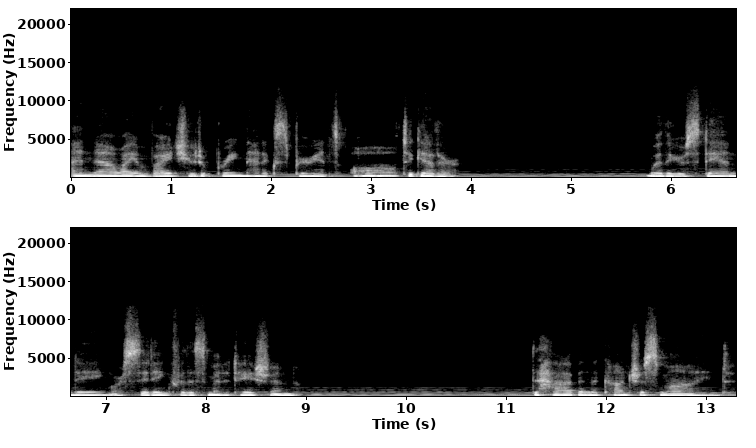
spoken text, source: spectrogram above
And now I invite you to bring that experience all together. Whether you're standing or sitting for this meditation, to have in the conscious mind,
